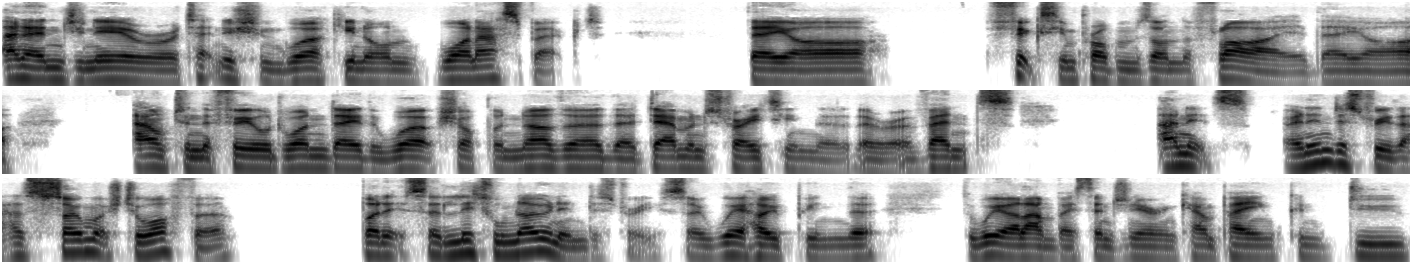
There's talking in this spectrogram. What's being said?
an engineer or a technician working on one aspect. They are fixing problems on the fly. They are out in the field one day, the workshop another. They're demonstrating. There, there are events, and it's an industry that has so much to offer but it's a little known industry. So we're hoping that the We Are Land Based Engineering campaign can do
